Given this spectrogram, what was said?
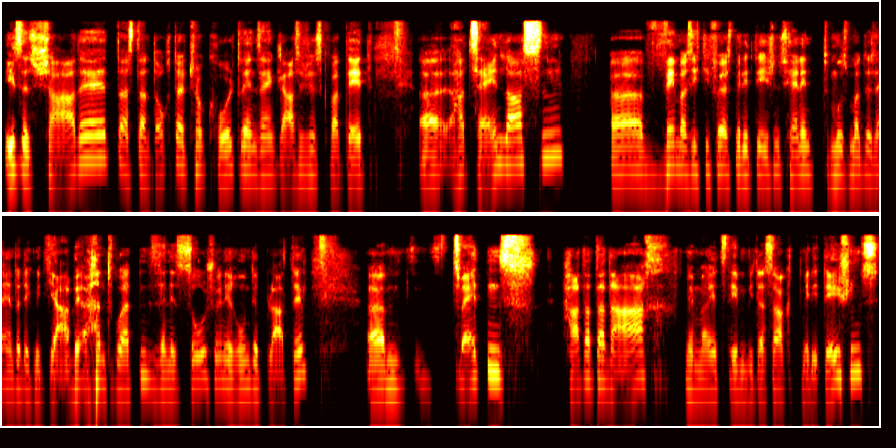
ist es schade, dass dann doch der Joe Coltrane sein klassisches Quartett äh, hat sein lassen. Äh, wenn man sich die First Meditations hernimmt, muss man das eindeutig mit Ja beantworten. Das ist eine so schöne runde Platte. Ähm, zweitens hat er danach, wenn man jetzt eben wieder sagt, Meditations,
